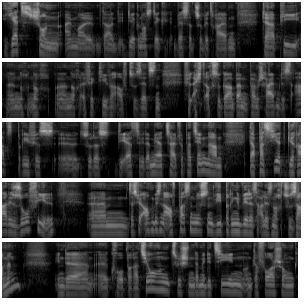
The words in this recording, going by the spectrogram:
jetzt schon einmal da die Diagnostik besser zu betreiben, Therapie äh, noch, noch, äh, noch effektiver aufzusetzen, vielleicht auch sogar beim, beim Schreiben des Arztbriefes, äh, so dass die Ärzte wieder mehr Zeit für Patienten haben. Da passiert gerade so viel, dass wir auch ein bisschen aufpassen müssen, wie bringen wir das alles noch zusammen in der äh, Kooperation zwischen der Medizin und der Forschung.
